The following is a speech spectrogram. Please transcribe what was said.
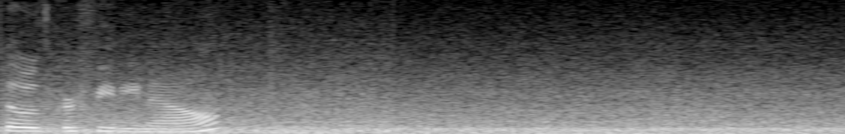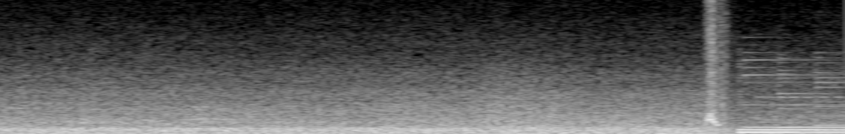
filled with graffiti now. Finally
